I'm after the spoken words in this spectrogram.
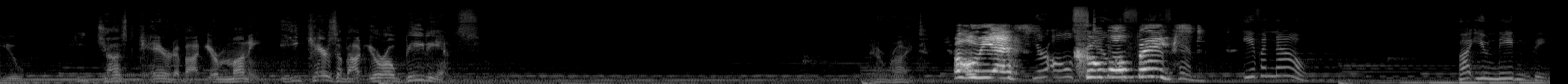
you? He just cared about your money. He cares about your obedience. They're right. Oh yes! You're all Come still on, afraid of him, even now. But you needn't be.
